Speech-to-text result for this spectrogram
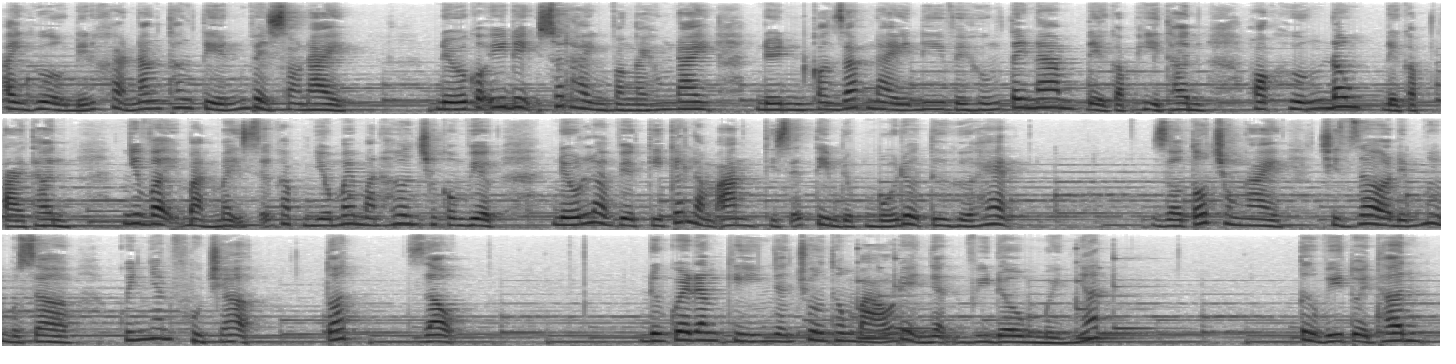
ảnh hưởng đến khả năng thăng tiến về sau này. Nếu có ý định xuất hành vào ngày hôm nay, nên con giáp này đi về hướng Tây Nam để gặp hỷ thần hoặc hướng Đông để gặp tài thần. Như vậy, bản mệnh sẽ gặp nhiều may mắn hơn trong công việc. Nếu là việc ký kết làm ăn thì sẽ tìm được mối đầu tư hứa hẹn. Giờ tốt trong ngày 9 giờ đến 11 giờ, quý nhân phù trợ, tuất, dậu. Đừng quên đăng ký nhấn chuông thông báo để nhận video mới nhất. Tử vi tuổi thân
